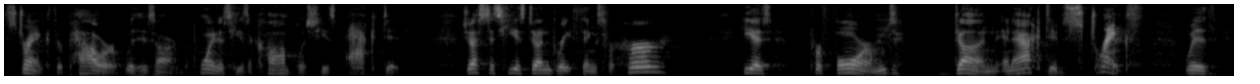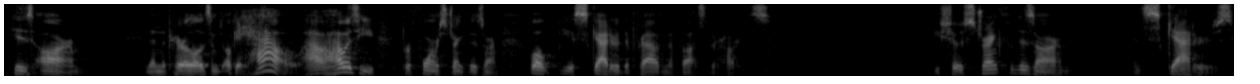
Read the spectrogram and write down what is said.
strength or power with his arm. The point is, he has accomplished, he has acted. Just as he has done great things for her, he has performed, done, and acted strength with his arm. And then the parallelism okay, how? How, how has he performed strength with his arm? Well, he has scattered the proud in the thoughts of their hearts. He shows strength with his arm and scatters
